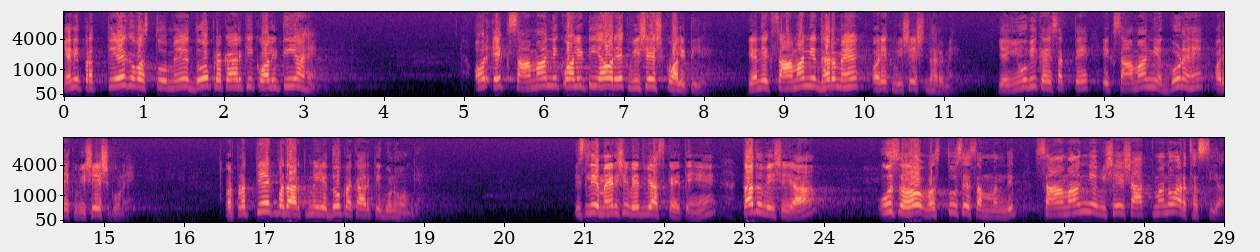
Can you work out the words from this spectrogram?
यानी प्रत्येक वस्तु में दो प्रकार की क्वालिटियाँ हैं। और एक सामान्य क्वालिटी है और एक विशेष क्वालिटी है। यानी एक सामान्य धर्म है और एक विशेष धर्म है। या यूँ भी कह सकते एक सामान्य गुण है और एक विशेष गुण है। और प्रत्येक पदार्थ में ये दो प्रकार के गुण होंगे। इसलिए महर्षि वेदव्यास कहते हैं, तद विषया उस वस्तु से संबंधित सामान्य विशेषात्मनो अर्थस्य।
